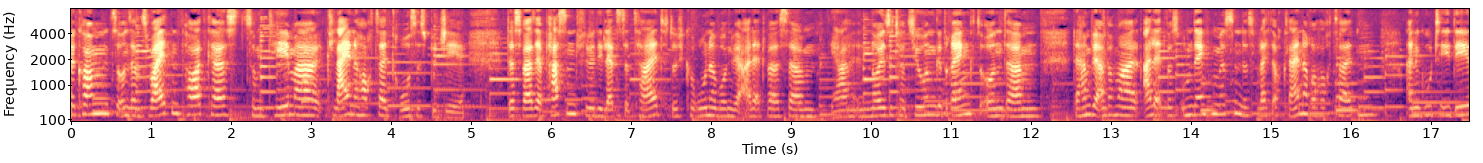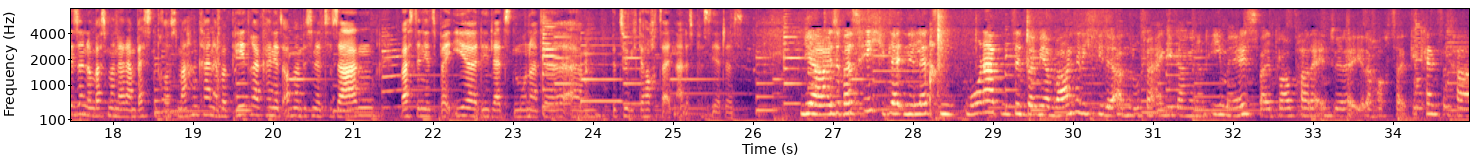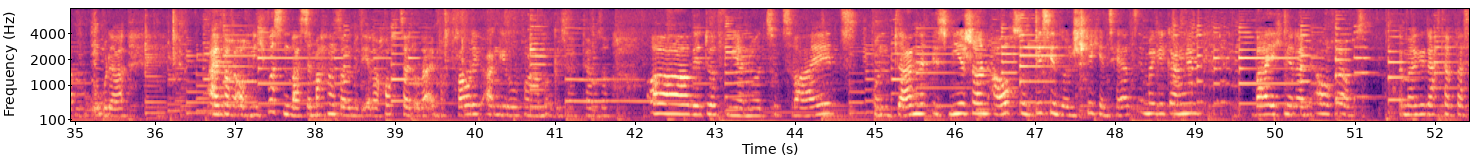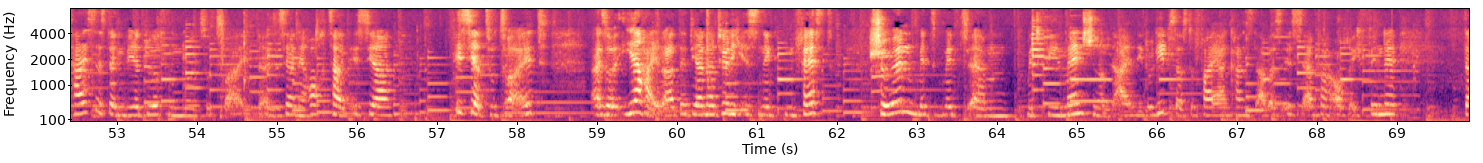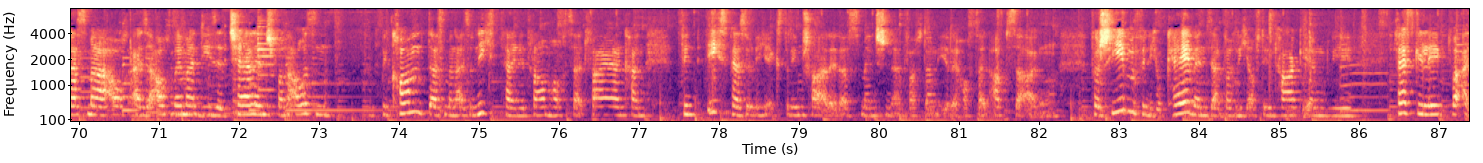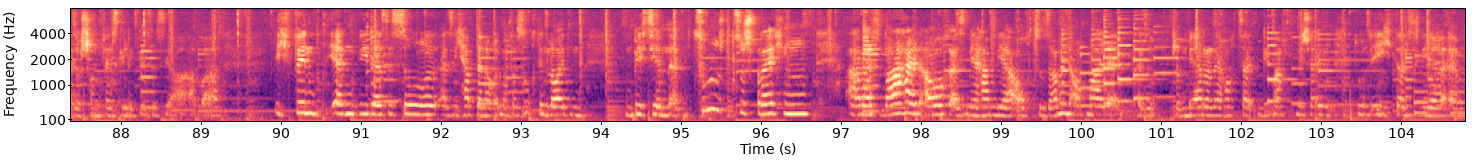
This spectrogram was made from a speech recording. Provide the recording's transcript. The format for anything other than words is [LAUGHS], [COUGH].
willkommen zu unserem zweiten Podcast zum Thema kleine Hochzeit, großes Budget. Das war sehr passend für die letzte Zeit. Durch Corona wurden wir alle etwas ähm, ja, in neue Situationen gedrängt und ähm, da haben wir einfach mal alle etwas umdenken müssen, dass vielleicht auch kleinere Hochzeiten eine gute Idee sind und was man da am besten draus machen kann. Aber Petra kann jetzt auch mal ein bisschen dazu sagen, was denn jetzt bei ihr die letzten Monate ähm, bezüglich der Hochzeiten alles passiert ist. Ja, also was ich in den letzten Monaten sind bei mir wahnsinnig viele Anrufe eingegangen und E-Mails, weil Braupaare entweder ihre Hochzeit gecancelt haben oder einfach auch nicht wussten, was sie machen sollen mit ihrer Hochzeit oder einfach traurig angerufen haben und gesagt haben so, oh, wir dürfen ja nur zu zweit. Und dann ist mir schon auch so ein bisschen so ein Stich ins Herz immer gegangen, weil ich mir dann auch immer gedacht habe, was heißt es denn, wir dürfen nur zu zweit? Also es ist ja eine Hochzeit, ist ja, ist ja zu zweit. Also ihr heiratet ja natürlich, ist ein Fest schön mit, mit, ähm, mit vielen Menschen und allen, die du liebst, dass du feiern kannst, aber es ist einfach auch, ich finde, dass man auch, also auch wenn man diese Challenge von außen bekommt, dass man also nicht seine Traumhochzeit feiern kann, finde ich es persönlich extrem schade, dass Menschen einfach dann ihre Hochzeit absagen. Verschieben finde ich okay, wenn es einfach nicht auf den Tag irgendwie festgelegt war. Also schon festgelegt ist es ja, aber ich finde irgendwie, dass es so, also ich habe dann auch immer versucht, den Leuten ein bisschen ähm, zuzusprechen. Aber es war halt auch, also wir haben ja auch zusammen auch mal, also schon mehrere Hochzeiten gemacht, Michelle, du und ich, dass wir, ähm,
